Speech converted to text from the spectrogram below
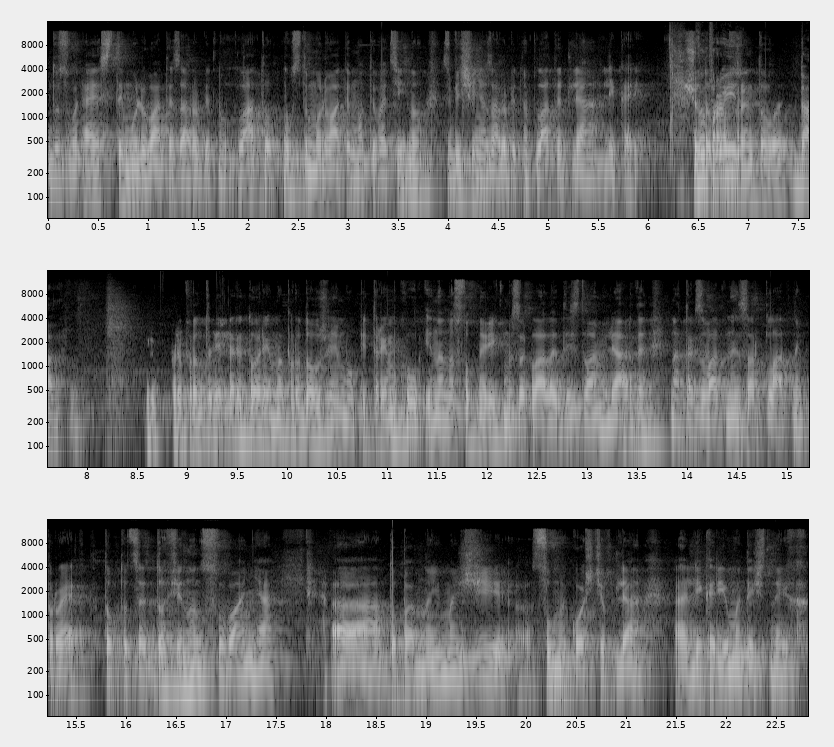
дозволяє стимулювати заробітну плату, ну стимулювати мотиваційно збільшення заробітної плати для лікарів. Щодо провіз... профринтових Да. При- Прифронтові території ми продовжуємо підтримку, і на наступний рік ми заклали десь 2 мільярди на так званий зарплатний проект, тобто це дофінансування е, до певної межі е, суми коштів для е, лікарів, медичних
